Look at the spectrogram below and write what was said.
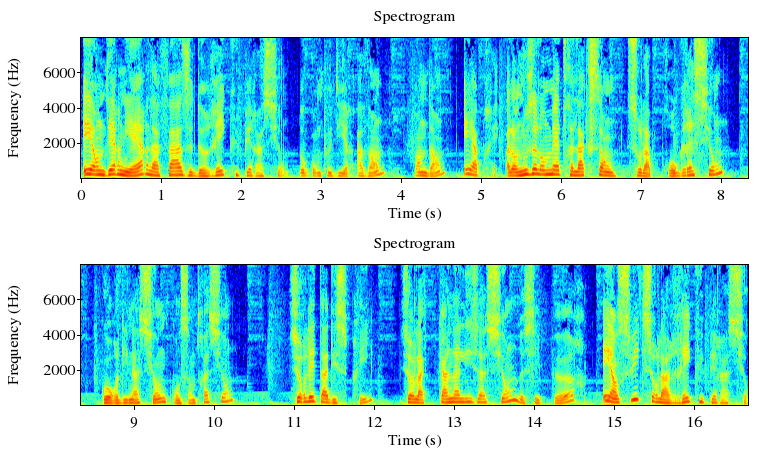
Et en dernière, la phase de récupération. Donc on peut dire avant, pendant et après. Alors nous allons mettre l'accent sur la progression, coordination, concentration, sur l'état d'esprit, sur la canalisation de ses peurs et ensuite sur la récupération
